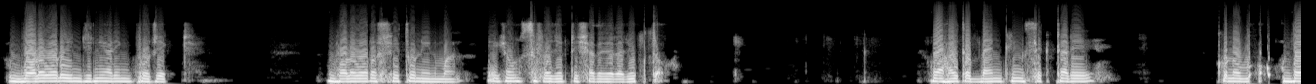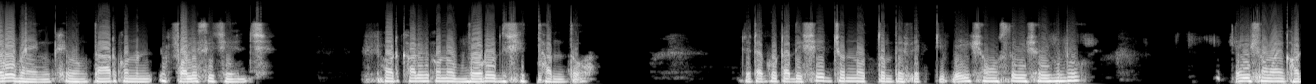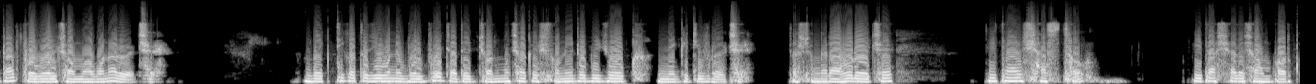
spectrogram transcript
বড় বড় ইঞ্জিনিয়ারিং প্রজেক্ট বড় বড় সেতু নির্মাণ, এই সমস্ত প্রজেক্টের সাথে যারা যুক্ত বা হয়তো ব্যাংকিং সেক্টরে কোনো বড় ব্যাংক এবং তার কোনো পলিসি চেঞ্জ সরকারের কোনো বড় সিদ্ধান্ত, যেটা গোটা দেশের জন্য অত্যন্ত এফেক্টিভ এই সমস্ত বিষয়গুলো এই সময় ঘটার প্রবল সম্ভাবনা রয়েছে। ব্যক্তিগত জীবনে বলব, যাদের জন্মছকে শনির অভিযোগ নেগেটিভ রয়েছে, তার সঙ্গে রাহু রয়েছে, পিতার স্বাস্থ্য, পিতার সাথে সম্পর্ক।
